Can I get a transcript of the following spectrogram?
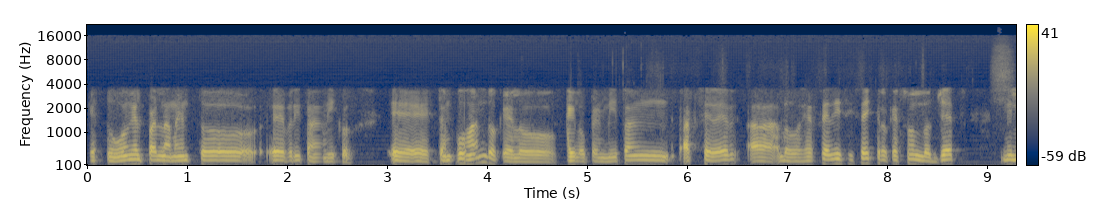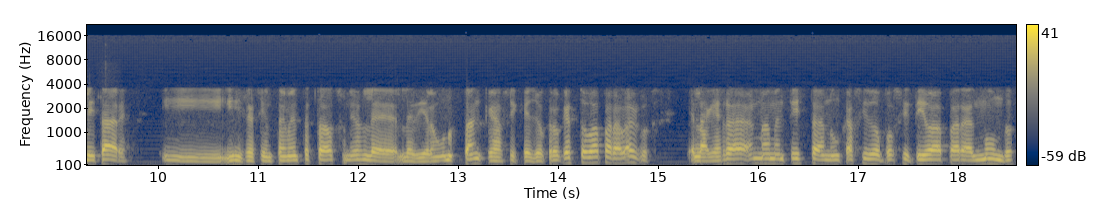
que estuvo en el Parlamento eh, británico. Eh, está empujando que lo que lo permitan acceder a los F-16, creo que son los jets militares, y, recientemente Estados Unidos le, dieron unos tanques, así que yo creo que esto va para largo. La guerra armamentista nunca ha sido positiva para el mundo,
